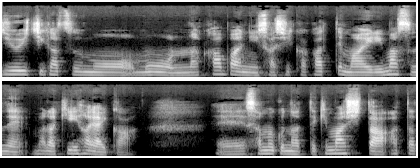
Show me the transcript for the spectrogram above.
?11 月ももう半ばに差し掛かってまいりますね。まだ気早いか。えー、寒くなってきました。暖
